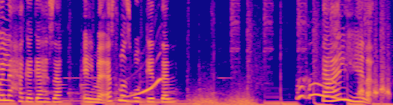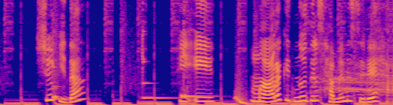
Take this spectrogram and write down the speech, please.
كل حاجة جاهزة. المقاس مظبوط جدا. تعالي هنا. شوفي ده. في إيه؟ معركة نودلز حمام السباحة.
